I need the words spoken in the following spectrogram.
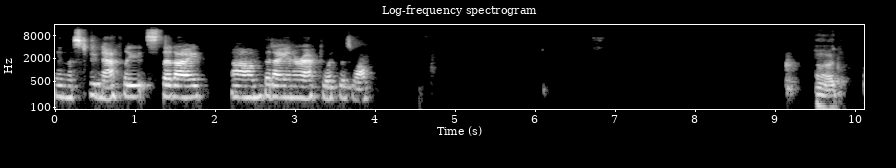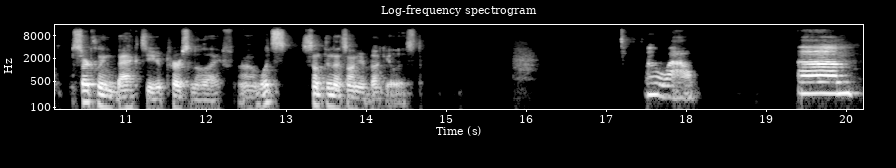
in the student athletes that I, um, that I interact with as well. Uh, circling back to your personal life, uh, what's something that's on your bucket list? Oh wow. Um,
